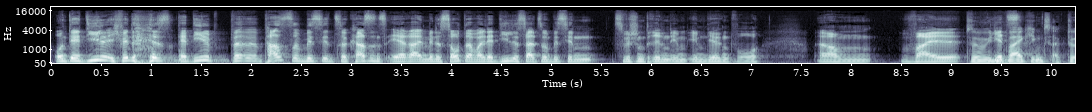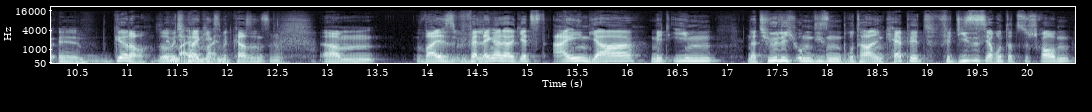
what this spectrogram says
Und der Deal, ich finde, der Deal passt so ein bisschen zur Cousins-Ära in Minnesota, weil der Deal ist halt so ein bisschen zwischendrin im, im Nirgendwo. Ähm, weil. So wie jetzt, die Vikings aktuell. Genau, so wie die Allgemeinen. Vikings mit Cousins. Mhm. Ähm, weil sie verlängern halt jetzt ein Jahr mit ihm, natürlich um diesen brutalen Capit für dieses Jahr runterzuschrauben.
